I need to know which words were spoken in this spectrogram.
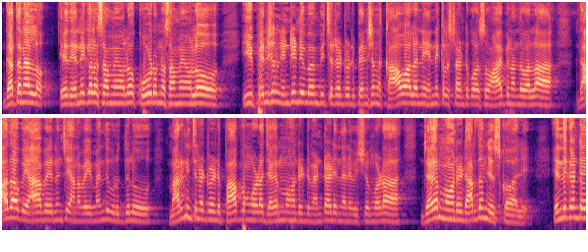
గత నెలలో ఏది ఎన్నికల సమయంలో కూడున్న సమయంలో ఈ పెన్షన్లు ఇంటింటికి పంపించేటటువంటి పెన్షన్లు కావాలని ఎన్నికల స్టంట్ కోసం ఆపినందువల్ల దాదాపు యాభై నుంచి ఎనభై మంది వృద్ధులు మరణించినటువంటి పాపం కూడా జగన్మోహన్ రెడ్డి వెంటాడిందనే విషయం కూడా జగన్మోహన్ రెడ్డి అర్థం చేసుకోవాలి. ఎందుకంటే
